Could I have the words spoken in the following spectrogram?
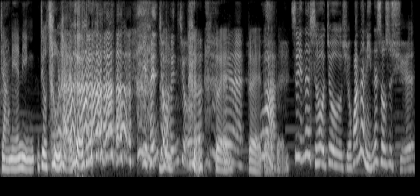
讲年龄就出来了，也很久很久了。对对哇，所以那时候就学花。那你那时候是学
